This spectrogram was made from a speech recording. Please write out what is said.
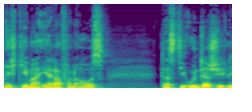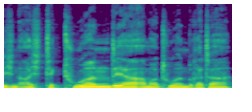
Ich gehe mal eher davon aus, dass die unterschiedlichen Architekturen der Armaturenbretter,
